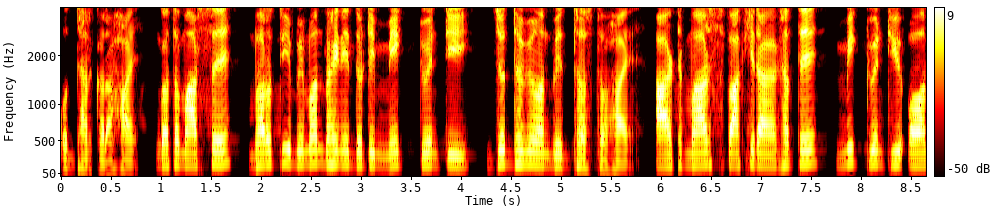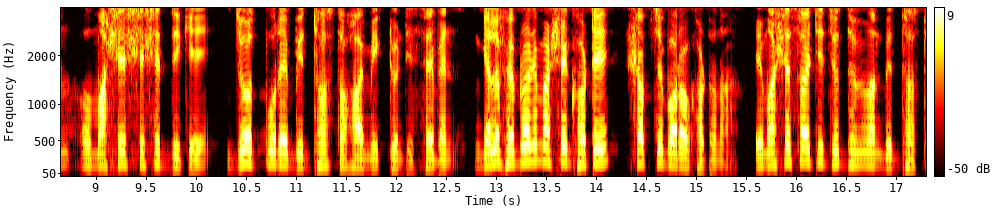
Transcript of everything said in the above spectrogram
উদ্ধার করা হয়। গত মার্চে ভারতীয় বিমান বাহিনীর দুটি মিগ টোয়েন্টি যুদ্ধ বিমান বিধ্বস্ত হয়। আট মার্চ পাখির আঘাতে মিগ টোয়েন্টি ওয়ান ও মাসের শেষের দিকে যোধপুরে বিধ্বস্ত হয় মিগ টোয়েন্টি সেভেন। গেল ফেব্রুয়ারি মাসে ঘটে সবচেয়ে বড় ঘটনা। এ মাসে ছয়টি যুদ্ধবিমান বিধ্বস্ত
